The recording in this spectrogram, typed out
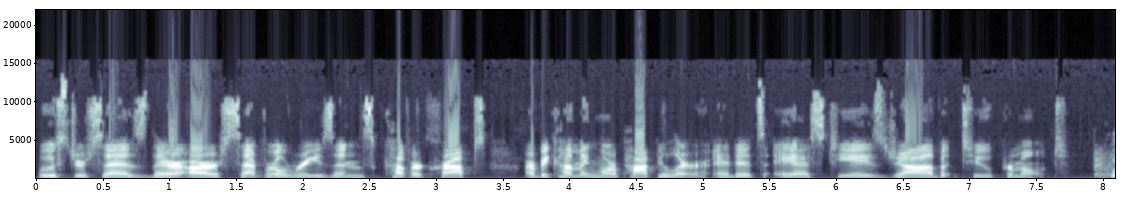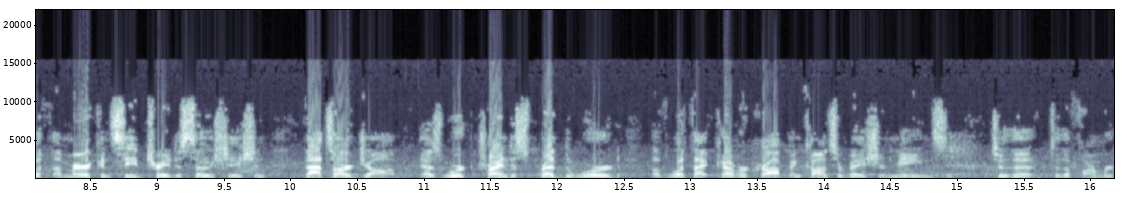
Wooster says there are several reasons cover crops are becoming more popular, and it's ASTA's job to promote. With American Seed Trade Association, that's our job as we're trying to spread the word of what that cover crop and conservation means to the to the farmer.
